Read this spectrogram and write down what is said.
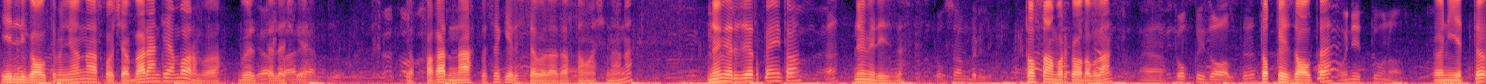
56 million narxi o'cha varianti ham bormi bu? Bo'lib to'lashga. yo'q. Faqat naqd bo'lsa kelishsa bo'ladi avtomashinani. Nomeringizni berib qo'ying tog'a nomeringizni to'qson birlik. 91 kodi bilan. To'qqiz yuz olti. 906 o'n yetti o'n olti. 17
